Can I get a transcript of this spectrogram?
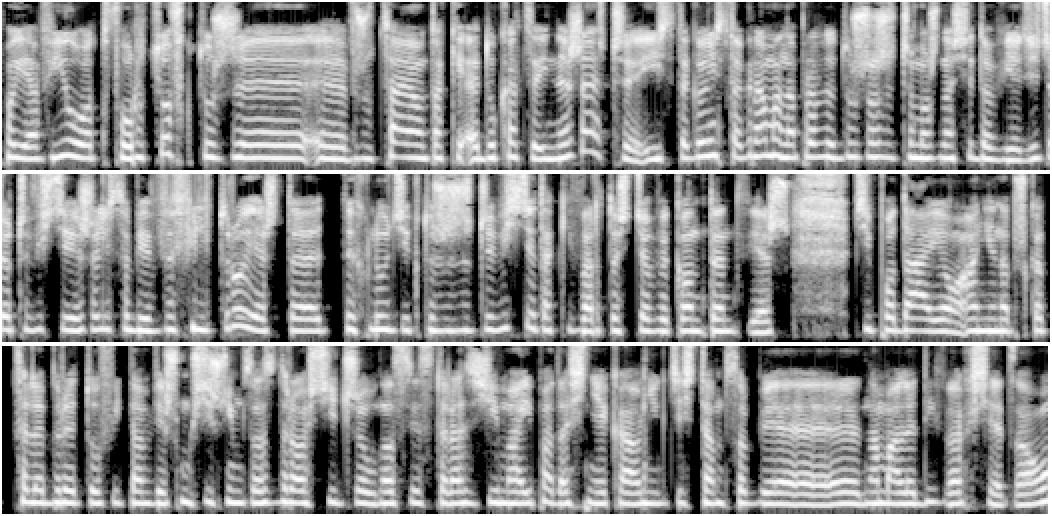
pojawiło twórców, którzy y, wrzucają takie edukacyjne rzeczy i z tego Instagrama naprawdę dużo rzeczy można się dowiedzieć. Oczywiście, jeżeli sobie wyfiltrujesz te, tych ludzi, którzy rzeczywiście taki wartościowy content, wiesz, ci podają, a nie na przykład celebrytów i tam, wiesz, musisz im zazdrościć, że u nas jest teraz zima i pada śnieg, a oni gdzieś tam sobie na Malediwach siedzą.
